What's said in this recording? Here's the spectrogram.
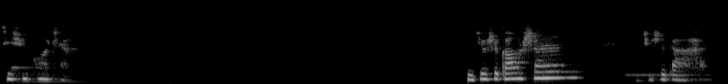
继续扩展，你就是高山，你就是大海，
